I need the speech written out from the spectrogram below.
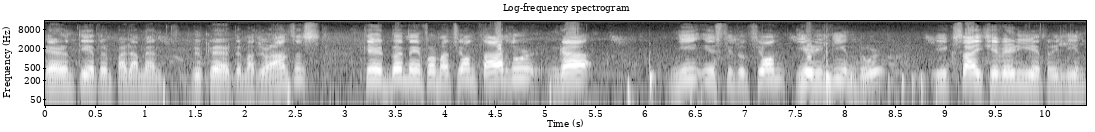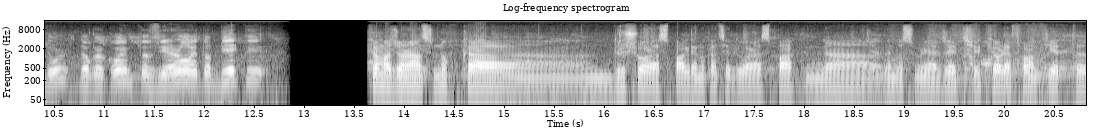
herën tjetër në parlament dy krerët e maxhorancës. Kemi të bëjmë me informacion të ardhur nga një institucion i rilindur i kësaj qeverie të rilindur. Do kërkojmë të zgjerohet objekti Kjo maxhorancë nuk ka ndryshuar aspak dhe nuk ka ceduar aspak nga vendosmëria e vet që kjo reformë të jetë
